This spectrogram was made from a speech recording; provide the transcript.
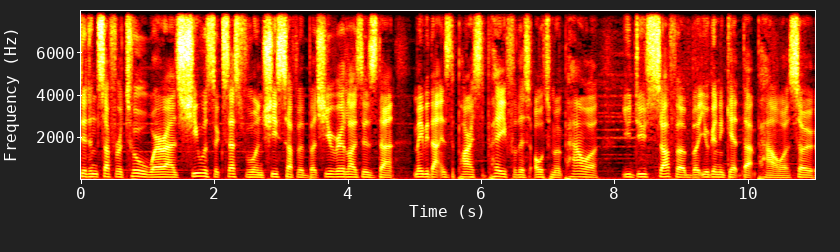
didn't suffer at all whereas she was successful and she suffered but she realizes that maybe that is the price to pay for this ultimate power you do suffer, but you're going to get that power. So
